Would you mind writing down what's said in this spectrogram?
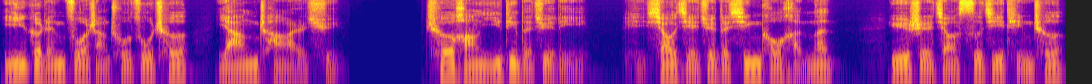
一个人坐上出租车，扬长而去。车行一定的距离。小姐觉得心口很闷，于是叫司机停车，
